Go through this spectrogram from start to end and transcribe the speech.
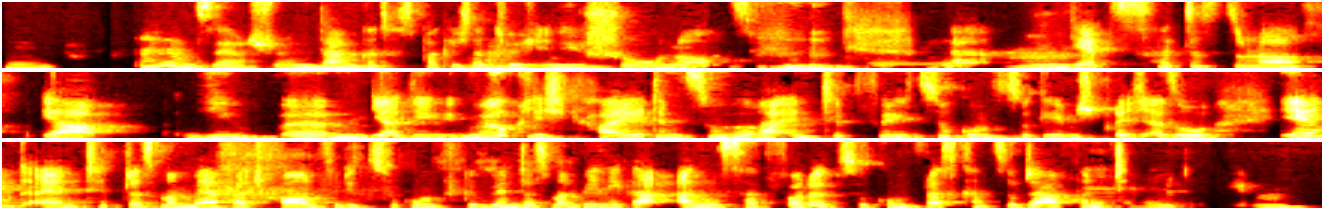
Hm? Mm, sehr schön, danke. Das packe ich natürlich in die Show Notes. Mhm. ähm, jetzt hättest du noch, ja, die, ähm, ja, die Möglichkeit, dem Zuhörer einen Tipp für die Zukunft zu geben. Sprich, also irgendeinen Tipp, dass man mehr Vertrauen für die Zukunft gewinnt, dass man weniger Angst hat vor der Zukunft. Was kannst du da für einen Tipp mhm. mitgeben?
